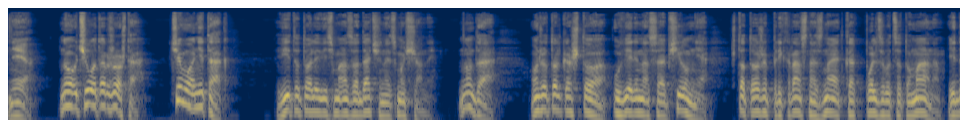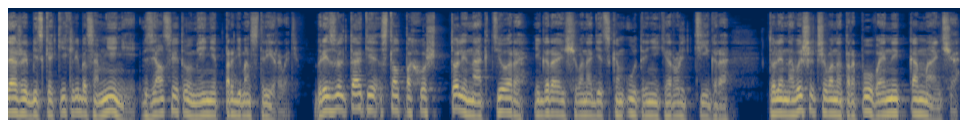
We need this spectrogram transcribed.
«Не, ну чего ты ржешь-то? Чего не так?» Вид у Толи весьма озадаченный и смущенный. Ну да, он же только что уверенно сообщил мне, что тоже прекрасно знает, как пользоваться туманом, и даже без каких-либо сомнений взялся это умение продемонстрировать. В результате стал похож то ли на актера, играющего на детском утреннике роль тигра, то ли на вышедшего на тропу войны Каманча,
